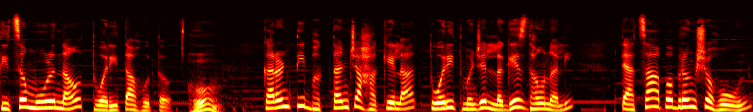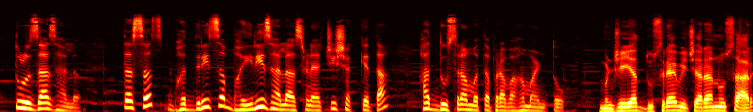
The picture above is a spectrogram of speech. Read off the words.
तिचं मूळ नाव त्वरिता होतं. हो. कारण ती भक्तांच्या हाकेला त्वरित म्हणजे लगेच धावून आली. त्याचा अपभ्रंश होऊन तुळजा झालं. तसंच भद्रीचं भैरी झालं असण्याची शक्यता हा दुसरा मतप्रवाह मांडतो. म्हणजे या दुसऱ्या विचारानुसार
